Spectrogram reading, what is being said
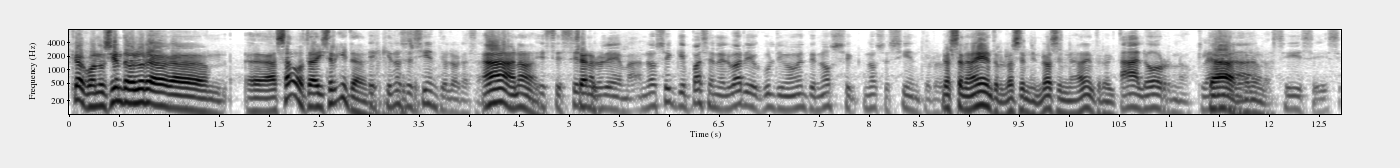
Claro, cuando siente olor a, asado está ahí cerquita. Es que no se siente olor a asado. Ah, no. Ese es el problema. No sé qué pasa en el barrio que últimamente no se, no se siente olor Lo hacen adentro, lo hacen, lo hacen adentro. Ah, al horno, claro. Sí, sí, sí.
